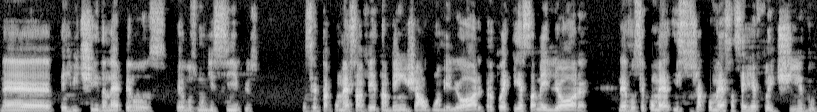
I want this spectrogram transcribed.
né, permitida, né, pelos, pelos municípios, você tá, começa a ver também já alguma melhora, tanto é que essa melhora, né, você come, isso já começa a ser refletido,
